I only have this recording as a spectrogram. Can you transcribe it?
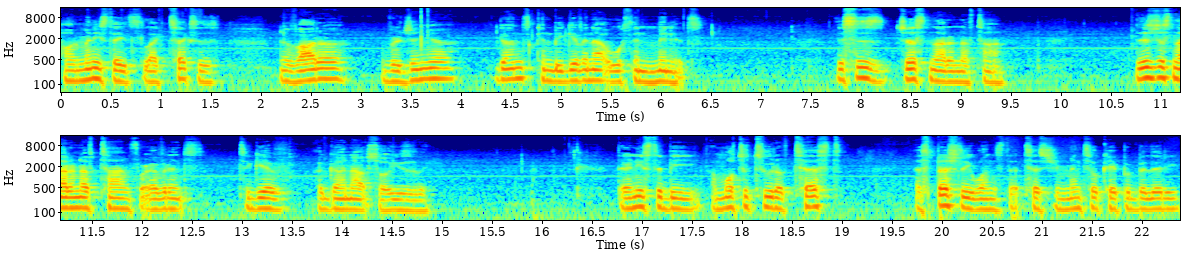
how in many states like Texas, Nevada, Virginia, guns can be given out within minutes. This is just not enough time. This is just not enough time for evidence to give a gun out so easily. There needs to be a multitude of tests, especially ones that test your mental capability,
